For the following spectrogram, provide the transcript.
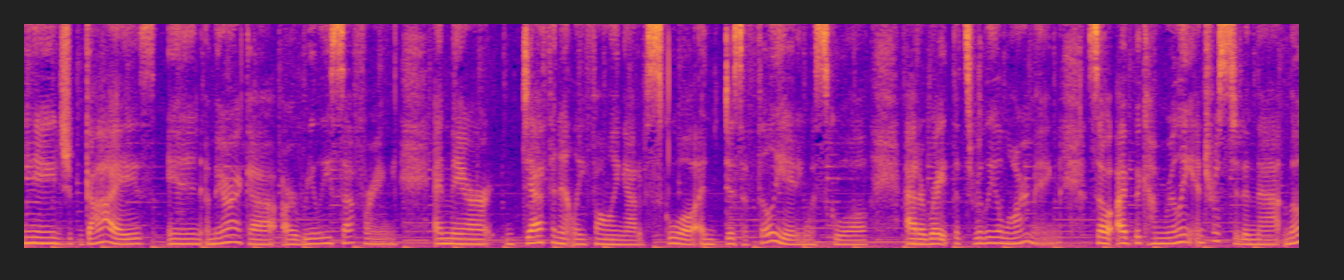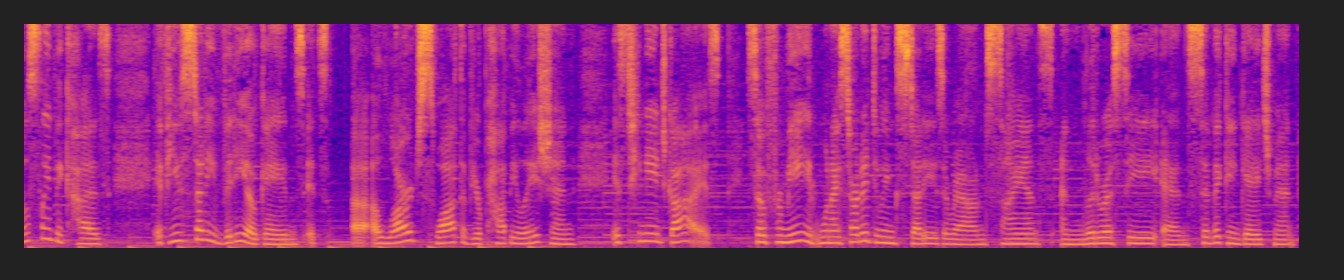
Teenage guys in America are really suffering and they're definitely falling out of school and disaffiliating with school at a rate that's really alarming. So I've become really interested in that, mostly because if you study video games, it's a, a large swath of your population is teenage guys. So for me, when I started doing studies around science and literacy and civic engagement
